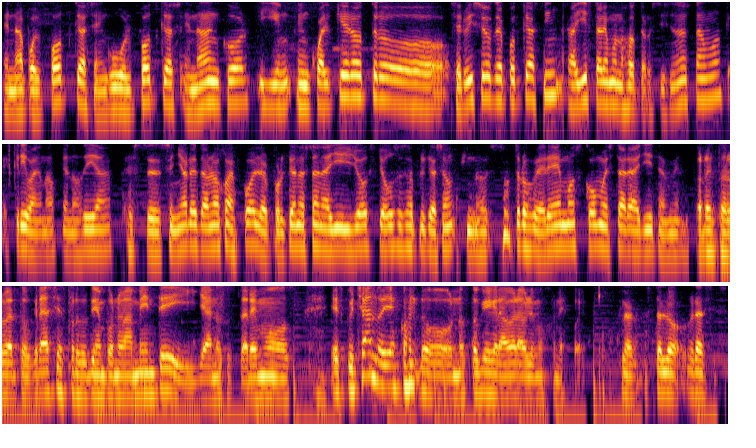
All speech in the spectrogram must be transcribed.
en Apple Podcast, en Google Podcast, en Anchor y en, en cualquier otro servicio de podcasting. Ahí estaremos nosotros. Y si no estamos, ¿no? que nos digan, este, señores de Hablamos con Spoilers, ¿por qué no están allí? Yo, yo uso esa aplicación y nosotros veremos cómo estar allí también. Correcto, Alberto, gracias por tu tiempo nuevamente y ya nos estaremos escuchando ya cuando nos toque grabar Hablemos con Spoiler. Claro, hasta luego, gracias.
